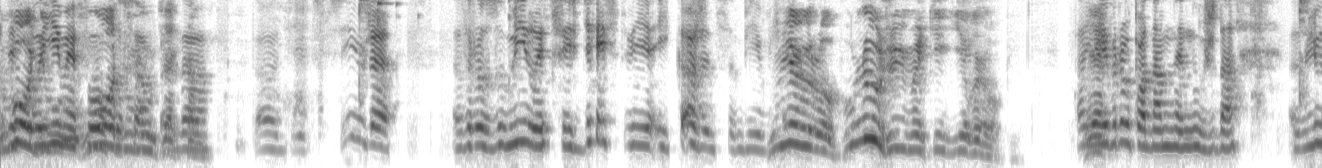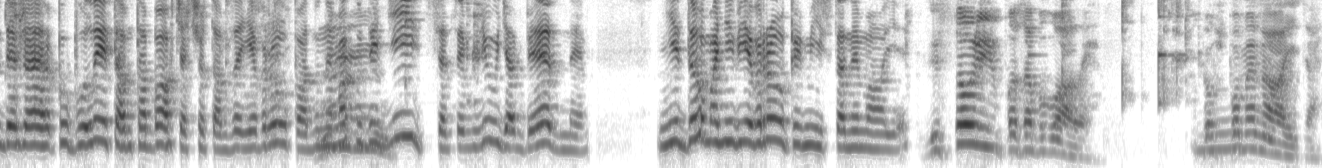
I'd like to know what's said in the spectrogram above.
Воду- своїми воду фокусами. мутять Да. там. Всі вже зрозуміли ці дійствія і кажуть собі. В. Європу, нужні тій Європі. Та Як- Європа нам не нужна. Люди вже побули там та бачать, що там за Європа. Ну нема куди М. дітися цим людям бідним. Ні дома, ні в Європі міста немає. Історію позабували, то Ну, вспоминайте.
